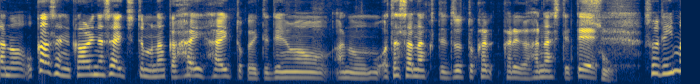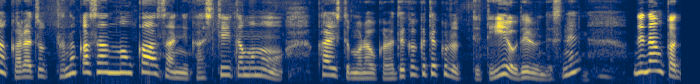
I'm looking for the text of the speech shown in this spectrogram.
あの、お母さんに代わりなさいって言っても、なんか、はいはいとか言って電話を、あの、渡さなくてずっと彼が話してて、それで今からちょっと田中さんのお母さんに貸していたものを返してもらうから出かけてくるって言って家を出るんですね。で、なんか、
